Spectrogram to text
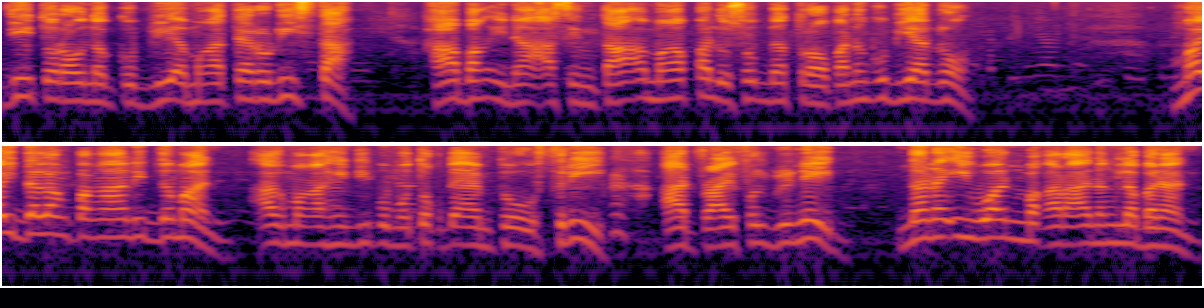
Dito raw nagkubli ang mga terorista habang inaasinta ang mga palusob na tropa ng gobyerno. May dalang panganib naman ang mga hindi pumutok na M203 at rifle grenade na naiwan makaraan ng labanan.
